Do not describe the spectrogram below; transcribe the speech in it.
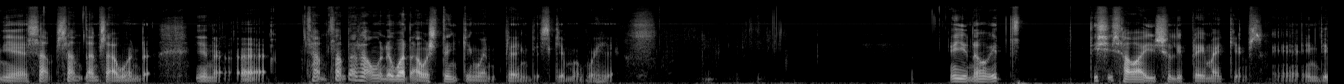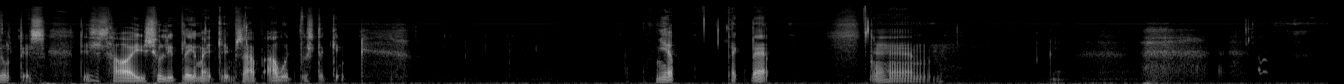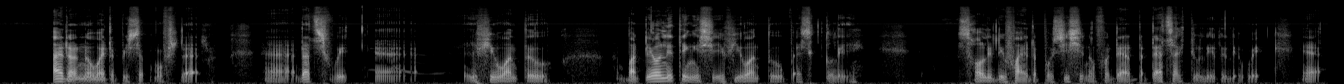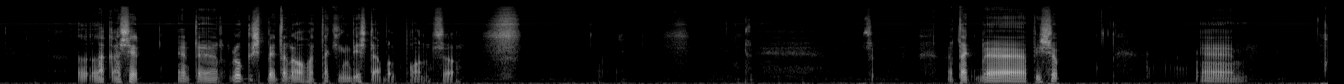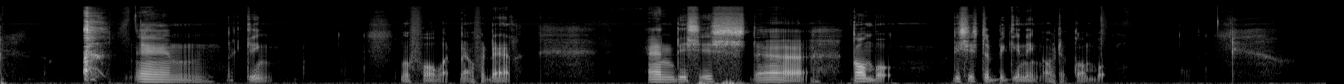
Yeah, some, sometimes I wonder, you know, uh, some, sometimes I wonder what I was thinking when playing this game over here. You know, it's this is how I usually play my games uh, in the old days. This is how I usually play my games. I, I would push the king. Yep, like that. And I don't know why the bishop moves there. Uh, that's weak uh, if you want to but the only thing is if you want to basically solidify the position over there but that's actually really weak yeah like I said and the rook is better off attacking this double pawn so, so attack the bishop and and the king. Move forward over there and this is the combo. This is the beginning of the combo.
